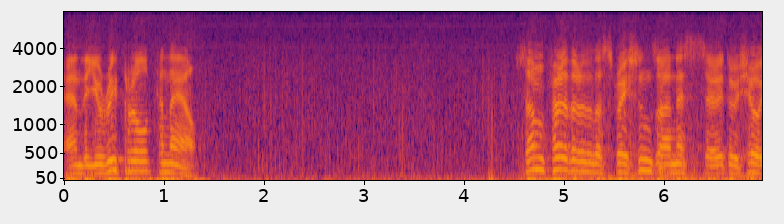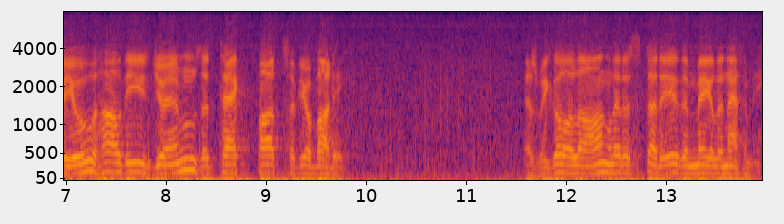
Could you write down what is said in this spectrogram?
and the urethral canal. Some further illustrations are necessary to show you how these germs attack parts of your body. As we go along, let us study the male anatomy.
